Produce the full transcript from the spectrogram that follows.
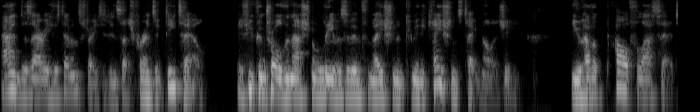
And as Ari has demonstrated in such forensic detail, if you control the national levers of information and communications technology, you have a powerful asset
